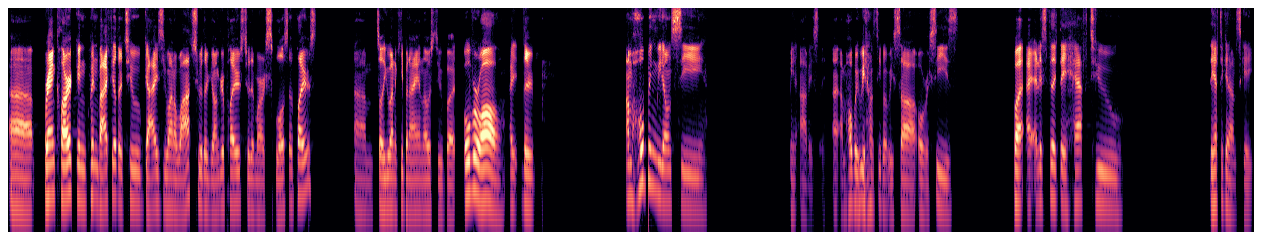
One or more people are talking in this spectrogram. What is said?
Uh, Clarke and Quinton Byfield are two guys you want to watch. Two of their younger players, two of their more explosive players. Um, so you want to keep an eye on those two. But overall, I they're I'm hoping we don't see I mean, obviously, I, am hoping we don't see what we saw overseas, but I, I, just feel like they have to, they have to get on skate.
